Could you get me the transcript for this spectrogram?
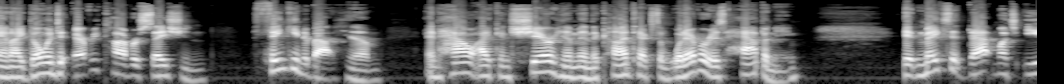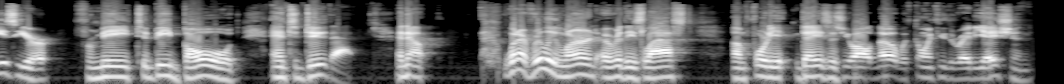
and I go into every conversation thinking about Him and how I can share Him in the context of whatever is happening, it makes it that much easier for me to be bold and to do that. And now, what I've really learned over these last um, 40 days, as you all know, with going through the radiation,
